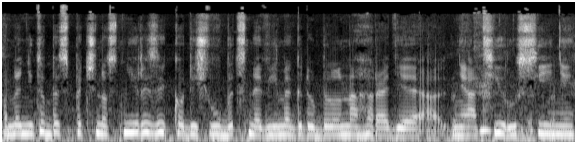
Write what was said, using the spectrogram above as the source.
A není to bezpečnostní riziko, když vůbec nevíme, kdo byl na hradě a nějací Rusíni.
